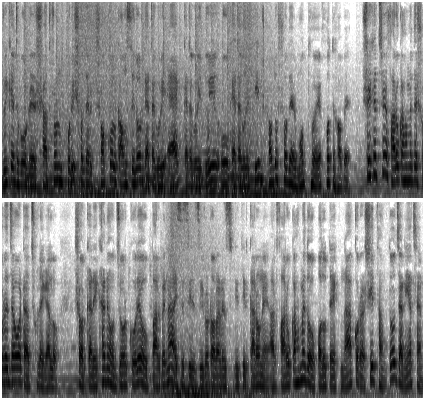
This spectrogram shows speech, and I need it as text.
ক্রিকেট বোর্ডের সাধারণ পরিষদের সকল কাউন্সিলর ক্যাটাগরি এক, ক্যাটাগরি দুই ও ক্যাটাগরি তিন সদস্যদের মধ্যে হতে হবে। সেক্ষেত্রে ফারুক আহমেদের সরে যাওয়াটা ছুলে গেল। সরকার এখানেও জোর করেও পারবে না আইসিসির জিরো টলারেন্স নীতির কারণে, আর ফারুক আহমেদও পদত্যাগ না করার সিদ্ধান্ত জানিয়েছেন।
